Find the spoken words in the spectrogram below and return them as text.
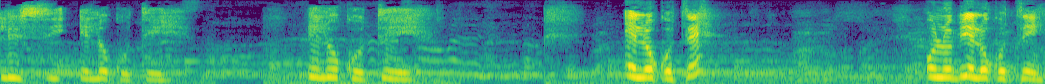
lusi eloko te Eloko te. Eloko te? Olobi eloko te.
